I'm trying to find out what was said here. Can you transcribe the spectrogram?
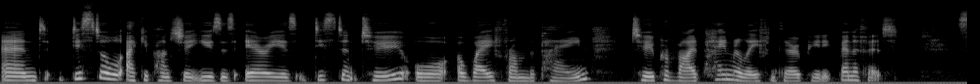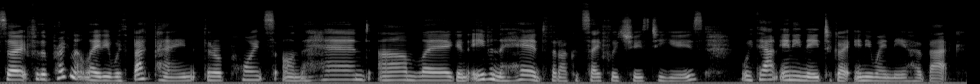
And distal acupuncture uses areas distant to or away from the pain to provide pain relief and therapeutic benefit. So, for the pregnant lady with back pain, there are points on the hand, arm, leg, and even the head that I could safely choose to use without any need to go anywhere near her back.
